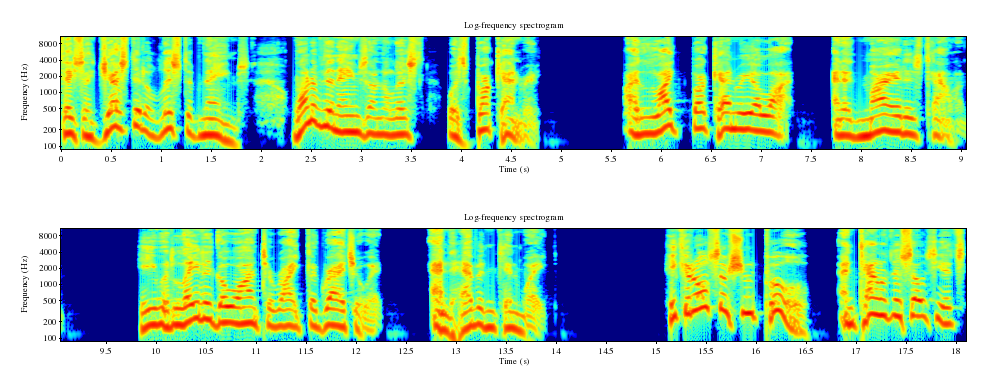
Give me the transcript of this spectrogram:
They suggested a list of names. One of the names on the list was Buck Henry. I liked Buck Henry a lot and admired his talent. He would later go on to write The Graduate and Heaven Can Wait. He could also shoot pool, and Talent Associates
